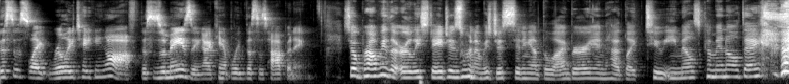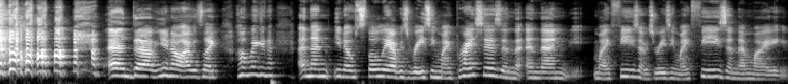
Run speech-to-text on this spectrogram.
this is like really taking off this is amazing i can't believe this is happening So probably the early stages when I was just sitting at the library and had like two emails come in all day. and uh, you know, I was like, how am I gonna? And then you know, slowly I was raising my prices, and the, and then my fees. I was raising my fees, and then my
